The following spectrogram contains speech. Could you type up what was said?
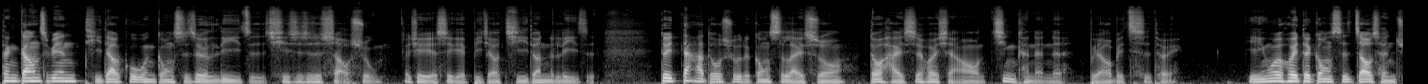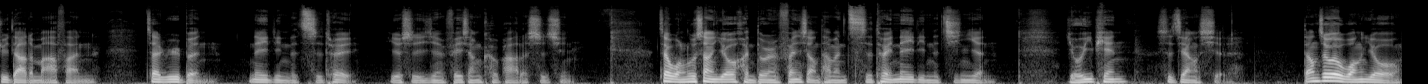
但刚这边提到顾问公司这个例子，其实是少数，而且也是一个比较极端的例子。对大多数的公司来说，都还是会想要尽可能的不要被辞退。也因为会对公司造成巨大的麻烦，在日本内定的辞退也是一件非常可怕的事情。在网络上也有很多人分享他们辞退内定的经验，有一篇是这样写的：当这位网友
